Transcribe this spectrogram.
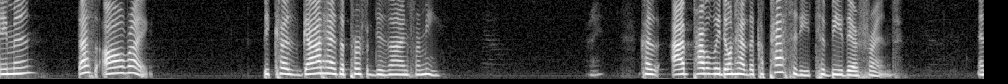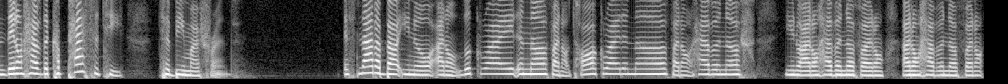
Amen. That's all right. Because God has a perfect design for me. Because I probably don't have the capacity to be their friend. And they don't have the capacity to be my friend. It's not about, you know, I don't look right enough, I don't talk right enough, I don't have enough, you know, I don't have enough, I don't I don't have enough, I don't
